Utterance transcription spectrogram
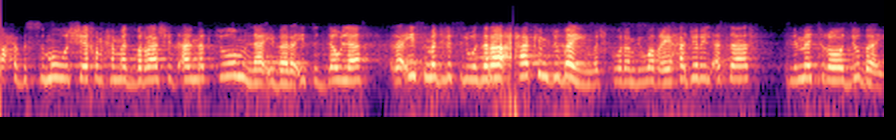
صاحب السمو الشيخ محمد بن راشد آل مكتوم نائب رئيس الدولة رئيس مجلس الوزراء حاكم دبي مشكورا بوضع حجر الأساس لمترو دبي.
